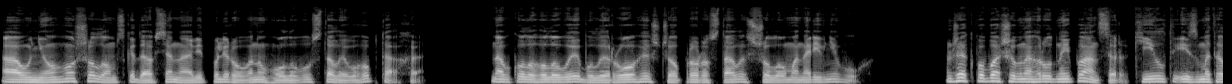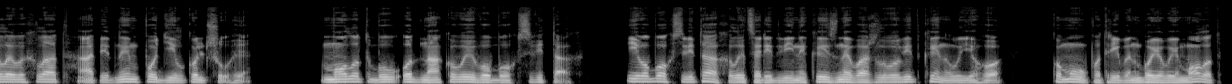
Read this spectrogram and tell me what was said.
а у нього шолом скидався на відполіровану голову сталевого птаха. Навколо голови були роги, що проростали з шолома на рівні вух. Джек побачив нагрудний панцир, кілт із металевих лад, а під ним поділ кольчуги. Молот був однаковий в обох світах, і в обох світах лицарі двійники зневажливо відкинули його, кому потрібен бойовий молот,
